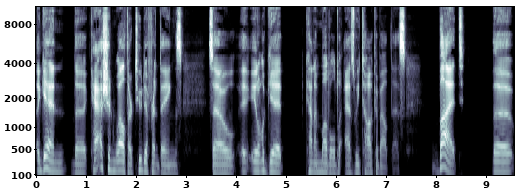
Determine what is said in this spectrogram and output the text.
Again, the cash and wealth are two different things. So it'll get kind of muddled as we talk about this. But the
